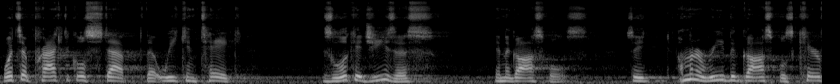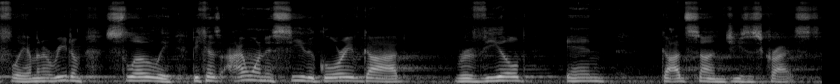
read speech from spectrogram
what's a practical step that we can take is look at Jesus in the Gospels. So I'm going to read the Gospels carefully. I'm going to read them slowly because I want to see the glory of God revealed in God's Son, Jesus Christ.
